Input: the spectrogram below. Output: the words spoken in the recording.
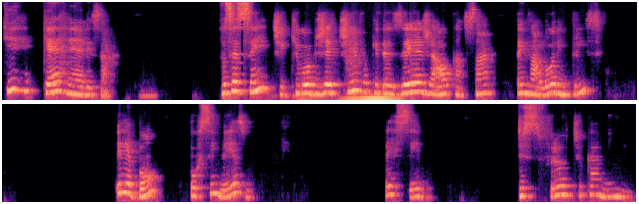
Que quer realizar? Você sente que o objetivo que deseja alcançar tem valor intrínseco? Ele é bom por si mesmo? Perceba. Desfrute o caminho.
